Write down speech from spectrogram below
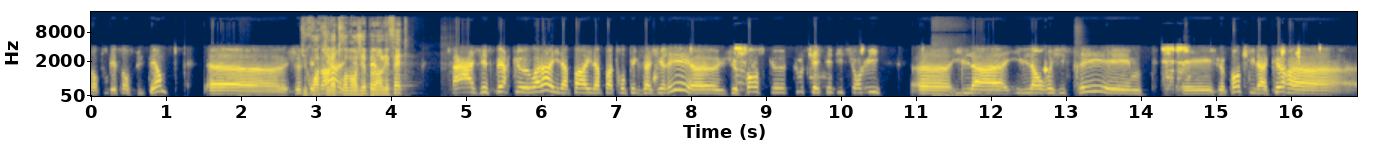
dans tous les sens du terme? Euh, je Tu sais crois qu'il a trop mangé pendant les fêtes? Ah, j'espère que voilà, il n'a pas, il a pas trop exagéré. Euh, je pense que tout ce qui a été dit sur lui, euh, il l'a, il l'a enregistré et, et je pense qu'il a à cœur à-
